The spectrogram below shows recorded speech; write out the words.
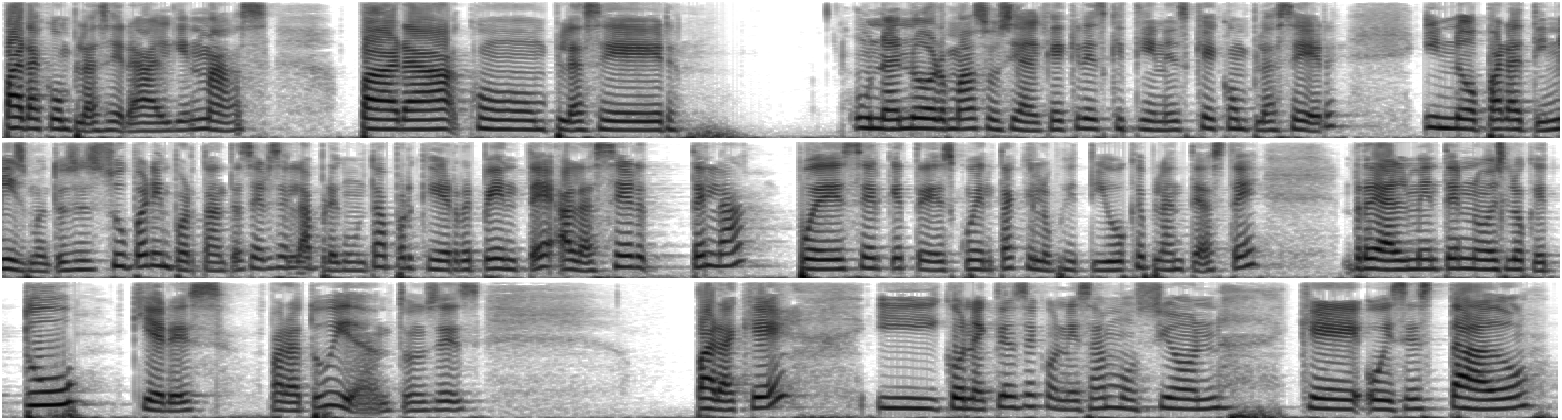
para complacer a alguien más, para complacer una norma social que crees que tienes que complacer y no para ti mismo. Entonces es súper importante hacerse la pregunta porque de repente al hacértela puede ser que te des cuenta que el objetivo que planteaste realmente no es lo que tú quieres para tu vida. Entonces, ¿para qué? Y conéctense con esa emoción que o ese estado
